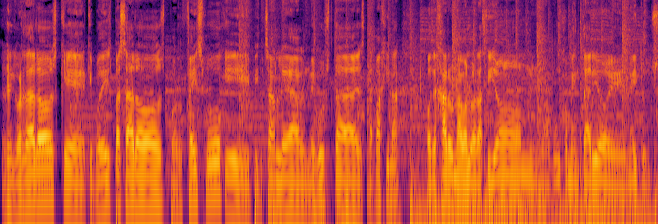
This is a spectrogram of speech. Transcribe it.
Recordaros que, que, podéis pasaros por Facebook y pincharle al me gusta esta página o dejar una valoración o algún comentario en iTunes.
